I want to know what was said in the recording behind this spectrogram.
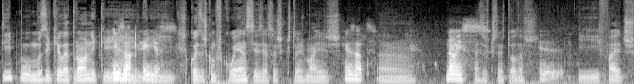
tipo música eletrónica e, Exato, é e isso. coisas com frequências e essas questões mais Exato. ah, Não, isso. essas questões todas eh, e efeitos,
